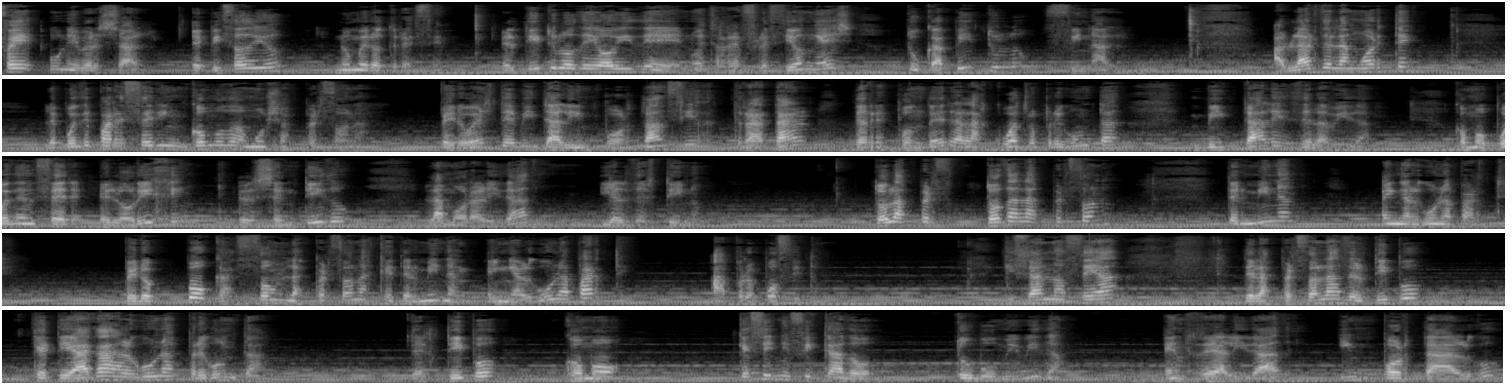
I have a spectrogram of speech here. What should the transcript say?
Fe Universal, episodio número 13. El título de hoy de nuestra reflexión es Tu capítulo final. Hablar de la muerte le puede parecer incómodo a muchas personas, pero es de vital importancia tratar de responder a las cuatro preguntas vitales de la vida, como pueden ser el origen, el sentido, la moralidad y el destino. Todas las, todas las personas terminan en alguna parte, pero pocas son las personas que terminan en alguna parte a propósito. Quizás no sea de las personas del tipo que te hagas algunas preguntas, del tipo como ¿qué significado tuvo mi vida? ¿En realidad importa algo?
